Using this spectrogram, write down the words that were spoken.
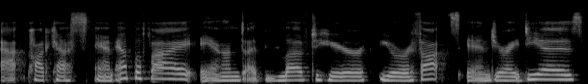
at podcasts and amplify. And I'd love to hear your thoughts and your ideas.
